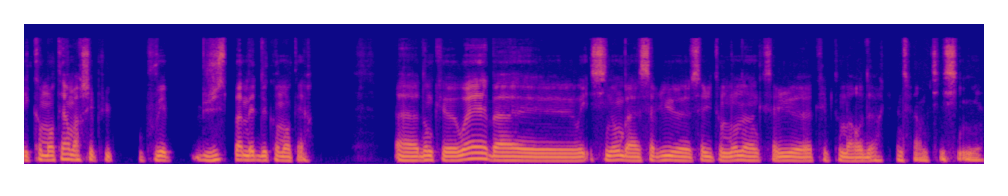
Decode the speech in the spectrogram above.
les commentaires marchaient plus. Vous pouvez juste pas mettre de commentaires. Euh, donc euh, ouais, bah oui. Sinon, bah salut, salut tout le monde. Hein. salut Crypto Marauder qui vient de faire un petit signe.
